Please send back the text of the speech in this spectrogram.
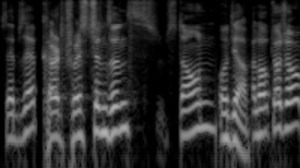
Sepp Sepp, Kurt Christensen, Stone und ja. Alle hopp, ciao, ciao.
